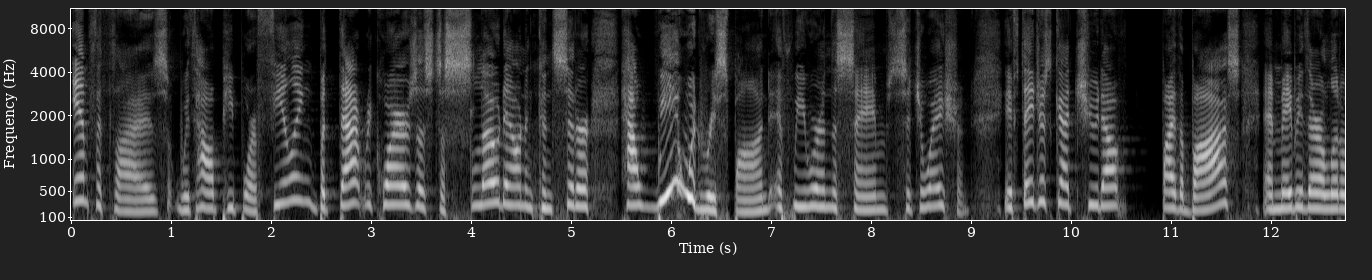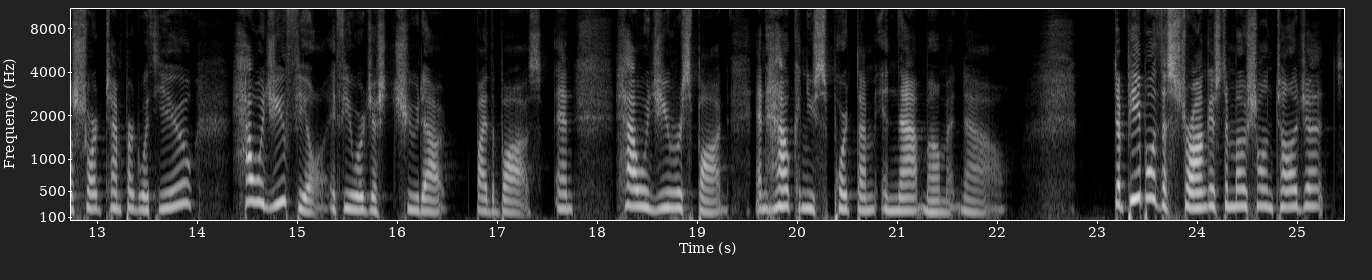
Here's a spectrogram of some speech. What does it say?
empathize with how people are feeling but that requires us to slow down and consider how we would respond if we were in the same situation. If they just got chewed out by the boss and maybe they're a little short-tempered with you how would you feel if you were just chewed out by the boss? And how would you respond? And how can you support them in that moment now? The people with the strongest emotional intelligence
